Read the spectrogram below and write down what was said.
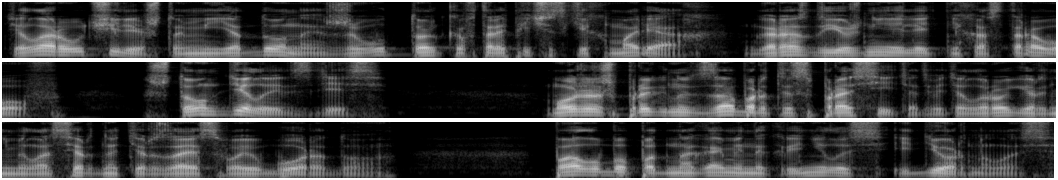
Телара учили, что миядоны живут только в тропических морях, гораздо южнее летних островов. Что он делает здесь? «Можешь прыгнуть за борт и спросить», — ответил Рогер, немилосердно терзая свою бороду. Палуба под ногами накренилась и дернулась.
